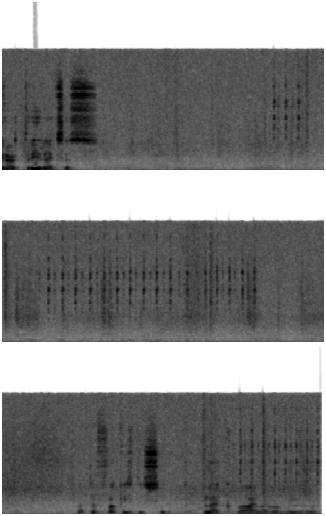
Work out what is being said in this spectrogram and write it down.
Here are three Rexes. What the fuck is this shit? Black wyvern on me or what?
